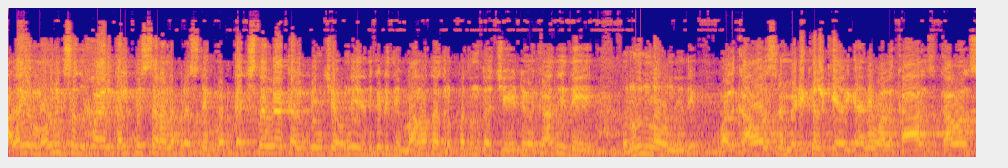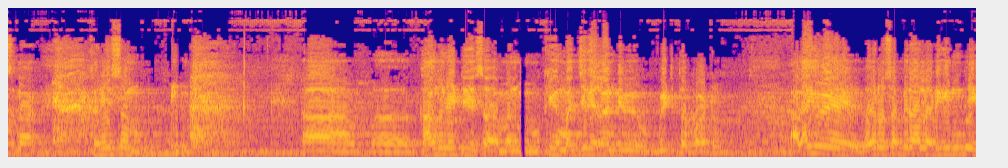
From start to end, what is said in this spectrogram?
అలాగే మౌలిక సదుపాయాలు కల్పిస్తారన్న ప్రశ్నకి మటు ఖచ్చితంగా కల్పించే ఉంది. ఎందుకంటే ఇది మానవతా దృక్పథంతో చేయటమే కాదు ఇది రూల్లో ఉంది. ఇది వాళ్ళకి కావాల్సిన మెడికల్ కేర్ కానీ వాళ్ళకి కావాల్సిన కావాల్సిన కనీసం ఆ, మనం ముఖ్యంగా మజ్జిగ లాంటివి వీటితో పాటు అలాగే గౌరవ సభ్యురాలు అడిగింది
